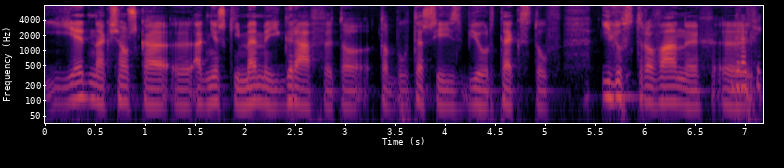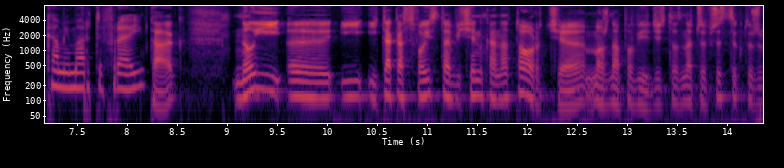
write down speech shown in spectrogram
jedna książka Agnieszki Memy i Grafy, to, to był też jej zbiór tekstów ilustrowanych. Grafikami Marty Frey. Tak. No i, i, i taka swoista wisienka na torcie, można powiedzieć, to znaczy wszyscy, którzy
